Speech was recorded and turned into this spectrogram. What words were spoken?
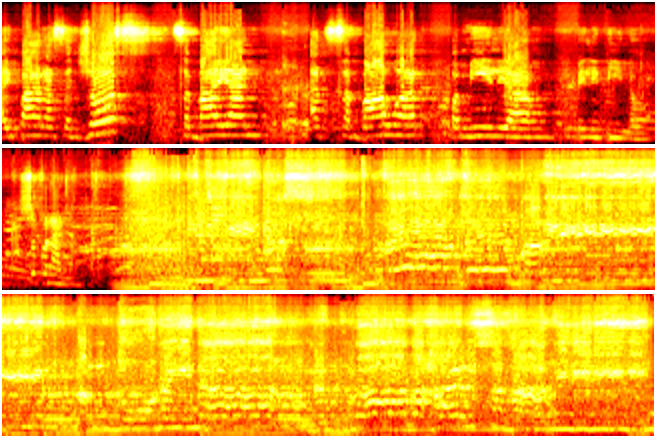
ay para sa Diyos, sa bayan, at sa bawat pamilyang Pilipino. Shukran. Pilipinas, rin ang tunay na nagmamahal sa atin.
